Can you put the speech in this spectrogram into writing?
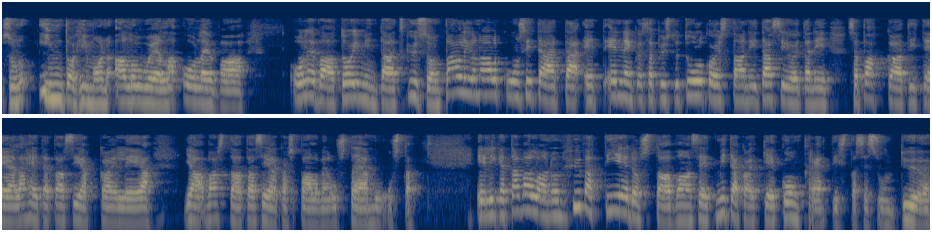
sun intohimon alueella olevaa, olevaa toimintaa. Että kyllä se on paljon alkuun sitä, että, että ennen kuin sä pystyt ulkoistamaan niitä asioita, niin sä pakkaat itse ja lähetät asiakkaille ja, ja vastaat asiakaspalvelusta ja muusta. Eli tavallaan on hyvä tiedostaa vaan se, että mitä kaikkea konkreettista se sun työ,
